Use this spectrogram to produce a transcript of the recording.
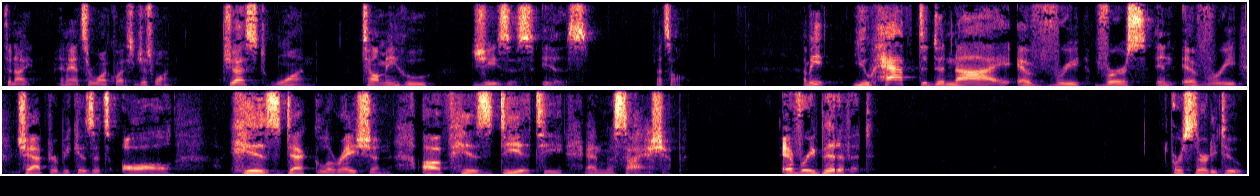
tonight. and answer one question. Just one. Just one. Tell me who Jesus is. That's all. I mean, you have to deny every verse in every chapter because it's all his declaration of his deity and messiahship. Every bit of it. Verse 32.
